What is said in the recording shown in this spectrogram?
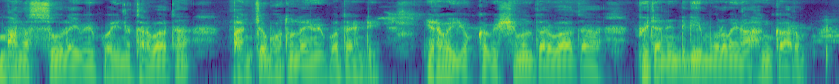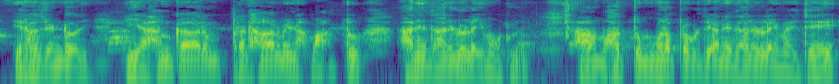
మనస్సు లయమైపోయిన తర్వాత పంచభూతం లయమైపోతాయండి. ఇరవై ఒక్క విషయముల తర్వాత వీటన్నింటికీ మూలమైన అహంకారం. ఇరవై రెండవది ఈ అహంకారం ప్రధానమైన మహత్తు అనే దానిలో లయమవుతుంది. ఆ మహత్తు మూల ప్రకృతి అనే దానిలో లయమైతే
